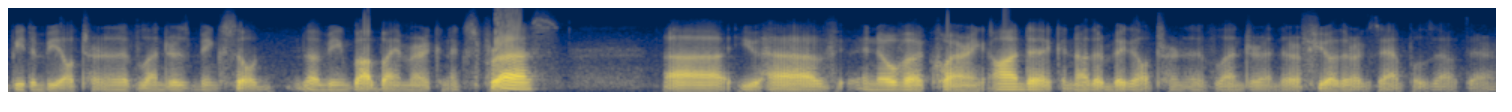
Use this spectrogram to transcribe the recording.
B2B alternative lenders being sold, uh, being bought by American Express. Uh, you have Enova acquiring OnDeck, another big alternative lender, and there are a few other examples out there.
